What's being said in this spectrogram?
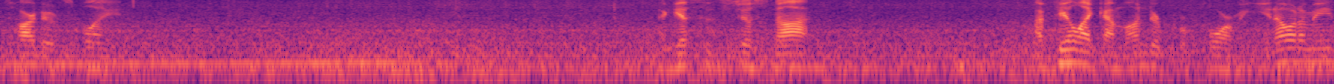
It's hard to explain. I guess it's just not. I feel like I'm underperforming. You know what I mean?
